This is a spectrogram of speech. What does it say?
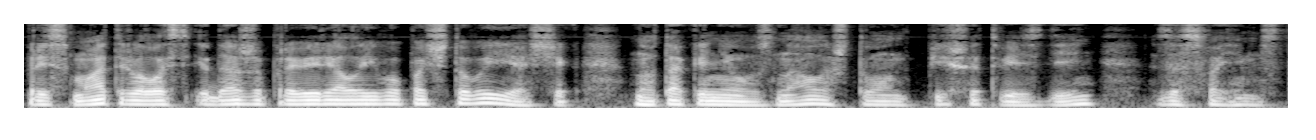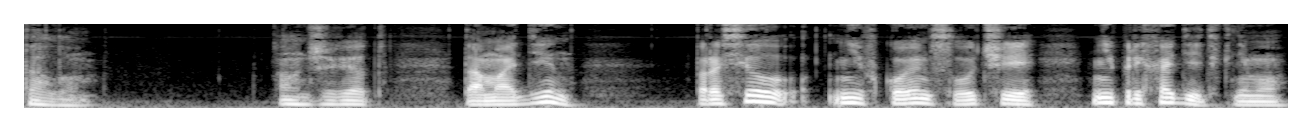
присматривалась и даже проверяла его почтовый ящик, но так и не узнала, что он пишет весь день за своим столом. Он живет там один, просил ни в коем случае не приходить к нему,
